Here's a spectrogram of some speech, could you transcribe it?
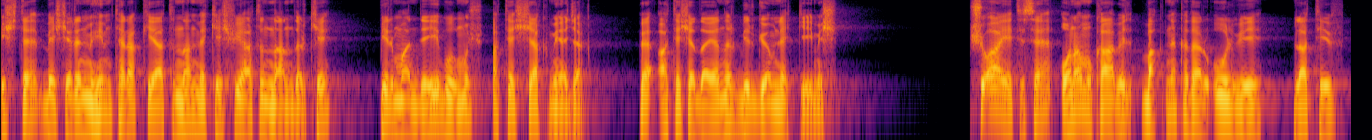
İşte beşerin mühim terakkiyatından ve keşfiyatındandır ki, bir maddeyi bulmuş ateş yakmayacak ve ateşe dayanır bir gömlek giymiş. Şu ayet ise ona mukabil bak ne kadar ulvi, latif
